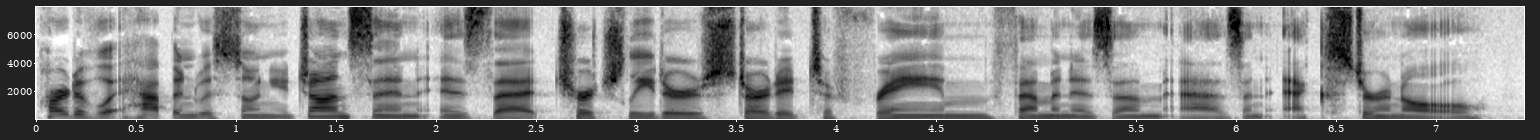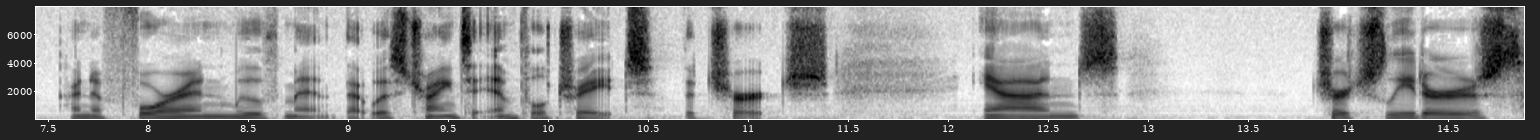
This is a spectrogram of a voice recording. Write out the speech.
part of what happened with Sonia Johnson is that church leaders started to frame feminism as an external kind of foreign movement that was trying to infiltrate the church. And church leaders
